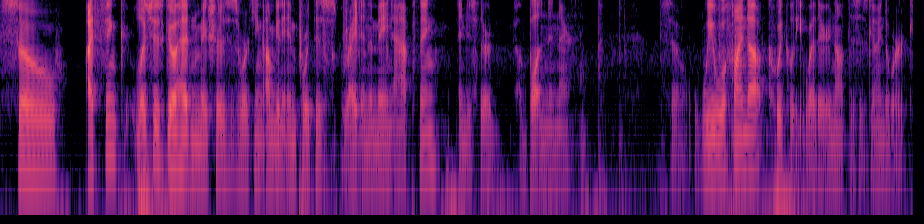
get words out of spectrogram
So I think let's just go ahead and make sure this is working. I'm going to import this right in the main app thing and just throw a button in there. So we will find out quickly whether or not this is going to work.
